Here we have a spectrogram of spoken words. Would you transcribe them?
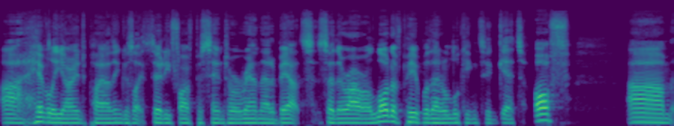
Uh, heavily owned play, I think it was like 35% or around that about. So there are a lot of people that are looking to get off um,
